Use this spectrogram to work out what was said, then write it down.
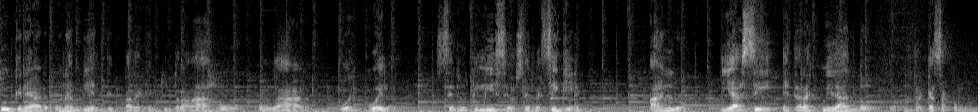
tú crear un ambiente para que en tu trabajo, hogar o escuela se reutilice o se recicle, hazlo y así estarás cuidando nuestra casa común.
